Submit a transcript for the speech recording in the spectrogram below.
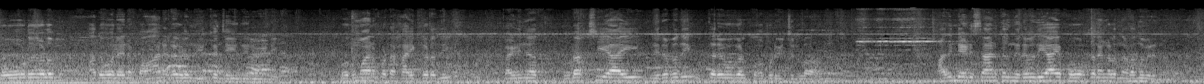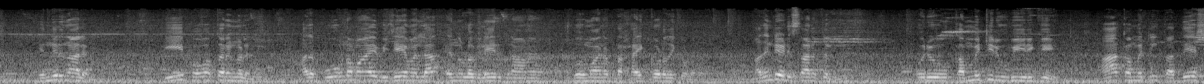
ബോർഡുകളും അതുപോലെ തന്നെ ബാനറുകളും നീക്കം ചെയ്യുന്നതിന് വേണ്ടി ബഹുമാനപ്പെട്ട ഹൈക്കോടതി കഴിഞ്ഞ തുടർച്ചയായി നിരവധി ഉത്തരവുകൾ പുറപ്പെടുവിച്ചിട്ടുള്ളതാണ്. അതിന്റെ അടിസ്ഥാനത്തിൽ നിരവധിയായ പ്രവർത്തനങ്ങൾ നടന്നു വരുന്നുണ്ട് എന്നിരുന്നാലും ഈ പ്രവർത്തനങ്ങളിൽ അത് പൂർണമായ വിജയമല്ല എന്നുള്ള വിലയിരുത്തലാണ് ബഹുമാനപ്പെട്ട ഹൈക്കോടതിക്കുള്ളത്. അതിന്റെ അടിസ്ഥാനത്തിൽ ഒരു കമ്മിറ്റി രൂപീകരിക്കുകയും ആ കമ്മിറ്റിയിൽ തദ്ദേശ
